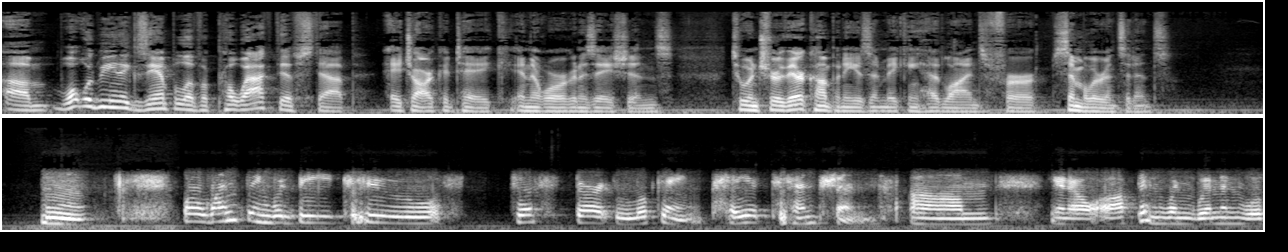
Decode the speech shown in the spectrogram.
um, what would be an example of a proactive step HR could take in their organizations to ensure their company isn't making headlines for similar incidents? Hmm. Well, one thing would be to just start looking, pay attention. You know, often when women will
